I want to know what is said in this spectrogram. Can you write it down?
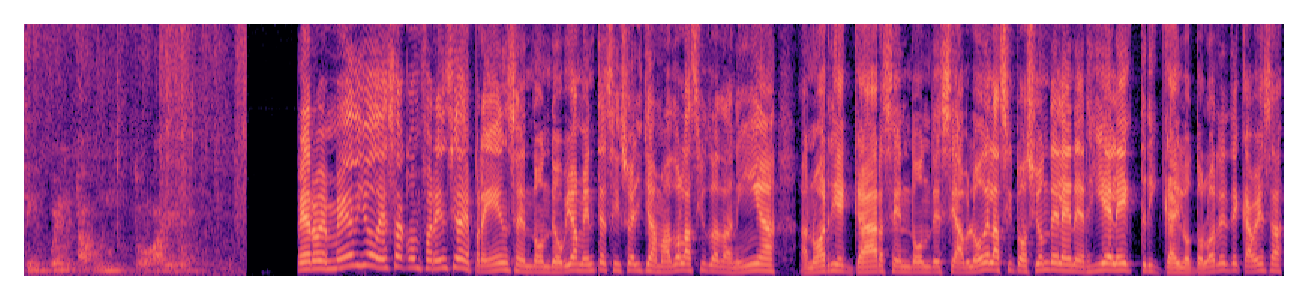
50 punto algo. Pero en medio de esa conferencia de prensa, en donde obviamente se hizo el llamado a la ciudadanía a no arriesgarse, en donde se habló de la situación de la energía eléctrica y los dolores de cabeza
